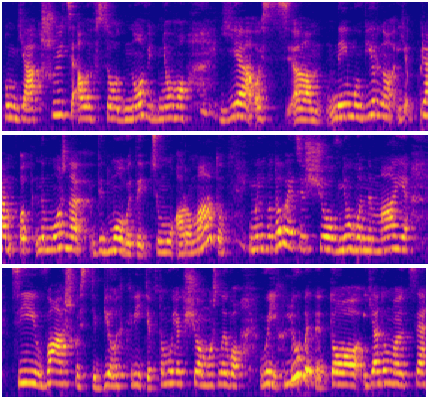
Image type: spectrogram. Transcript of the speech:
пом'якшується, але все одно від нього є ось ем, неймовірно, прям от не можна відмовити цьому аромату. І мені подобається, що в нього немає цієї важкості білих квітів. Тому, якщо, можливо, ви їх любите, то я думаю, це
